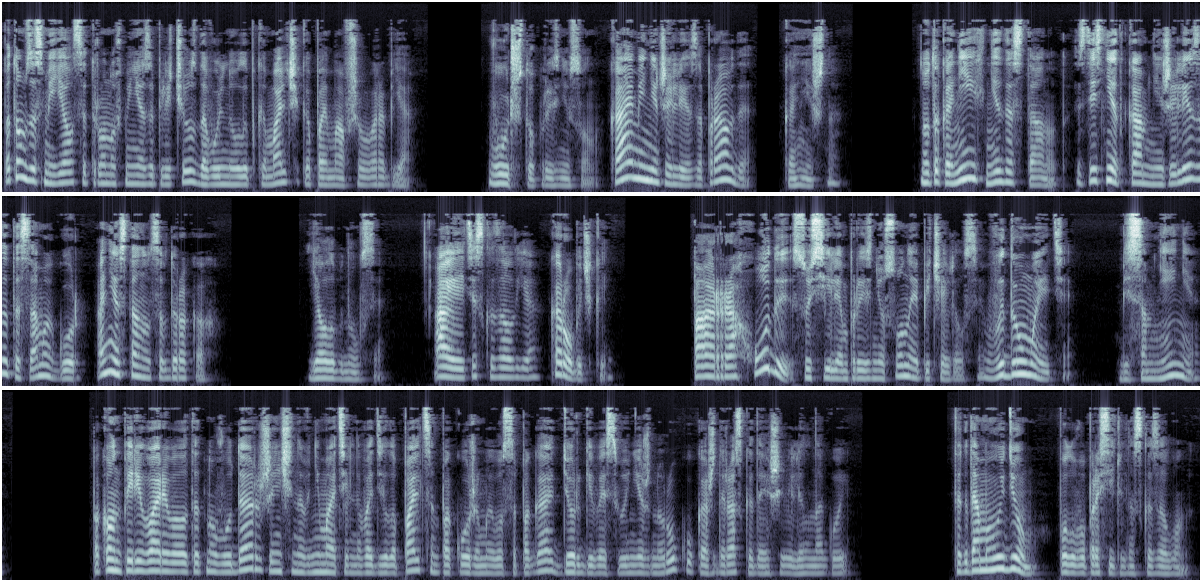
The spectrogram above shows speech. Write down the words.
Потом засмеялся, тронув меня за плечо с довольной улыбкой мальчика, поймавшего воробья. «Вот что», — произнес он, — «камень и железо, правда?» «Конечно». «Но так они их не достанут. Здесь нет камней и железа до самых гор. Они останутся в дураках». Я улыбнулся. «А эти», — сказал я, — «коробочкой». «Пароходы?» — с усилием произнес он и опечалился. «Вы думаете?» «Без сомнения». Пока он переваривал этот новый удар, женщина внимательно водила пальцем по коже моего сапога, дергивая свою нежную руку каждый раз, когда я шевелил ногой. «Тогда мы уйдем», — полувопросительно сказал он.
